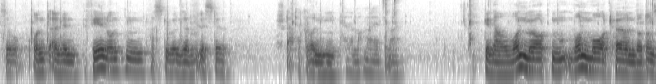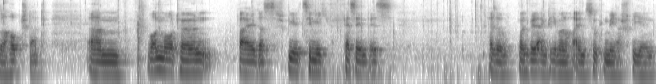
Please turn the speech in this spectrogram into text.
So, und an den Befehlen unten hast du in dieser Liste Stadt gründen. Ja, dann machen wir jetzt mal. Genau, One More, One More Turn wird unsere Hauptstadt. Ähm, One More Turn, weil das Spiel ziemlich fesselnd ist. Also man will eigentlich immer noch einen Zug mehr spielen.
